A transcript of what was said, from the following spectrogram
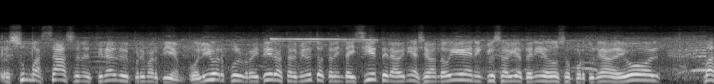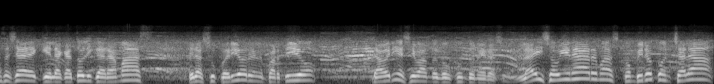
es un masazo en el final del primer tiempo. Liverpool, reitero, hasta el minuto 37 la venía llevando bien, incluso había tenido dos oportunidades de gol, más allá de que la Católica era más, era superior en el partido, la venía llevando el conjunto negro azul. La hizo bien Armas, combinó con Chalá,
